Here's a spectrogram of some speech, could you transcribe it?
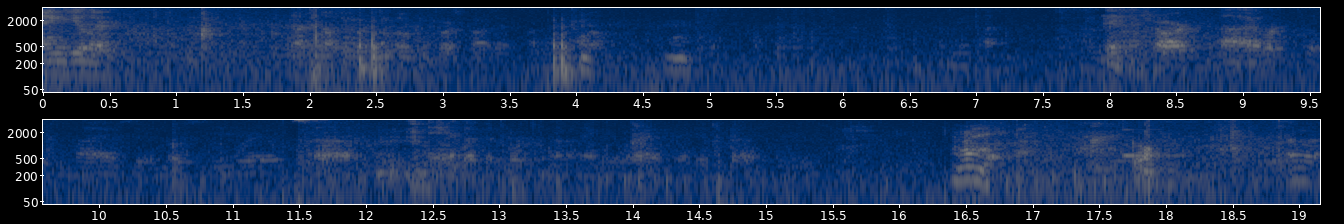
Angular. And I've been helping with some open source projects on that as well. Nathan Sharp, uh, I work with Hilton Labs doing mostly Rails, uh, and I've been working on Angular, I guess, about three All right. Cool. I'm a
